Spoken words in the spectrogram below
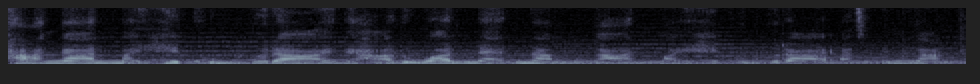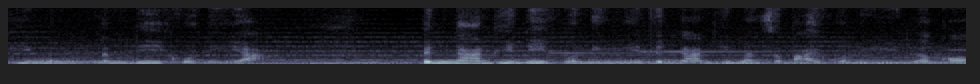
หางานใหม่ให้คุณก็ได้นะคะ หรือว่าแนะนำงานใหม่ให้คุณก็ได้ อาจจะเป็นงานที่มันมันดีกว่านี้อะเป็นงานที่ดีกว่านี้ เป็นงานที่มันสบายกว่านี้ แล้วก็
